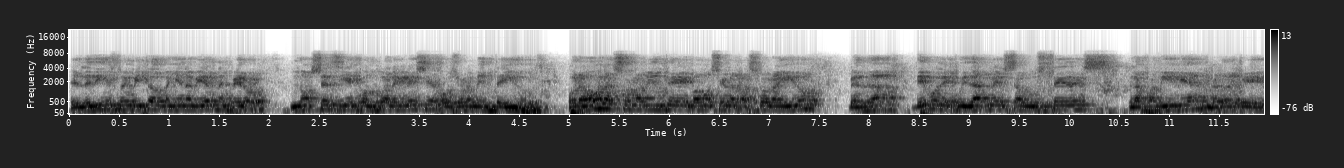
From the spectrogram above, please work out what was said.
Eh, le dije estoy invitado mañana viernes, pero no sé si es con toda la iglesia o solamente Ido. Por ahora solamente vamos a ser la pastora Ido, ¿verdad? Debo de cuidarles a ustedes, la familia, ¿verdad? Que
